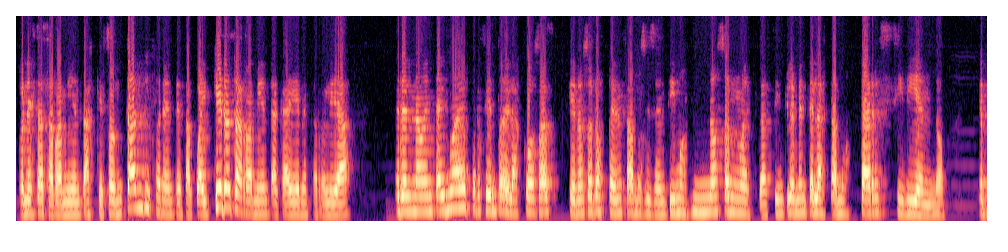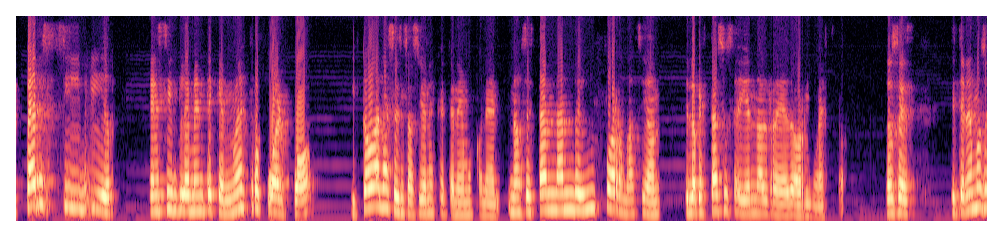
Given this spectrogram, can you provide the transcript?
con estas herramientas que son tan diferentes a cualquier otra herramienta que hay en esta realidad, pero el 99% de las cosas que nosotros pensamos y sentimos no son nuestras, simplemente las estamos percibiendo. Percibir es simplemente que nuestro cuerpo y todas las sensaciones que tenemos con él nos están dando información de lo que está sucediendo alrededor nuestro. Entonces, si tenemos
